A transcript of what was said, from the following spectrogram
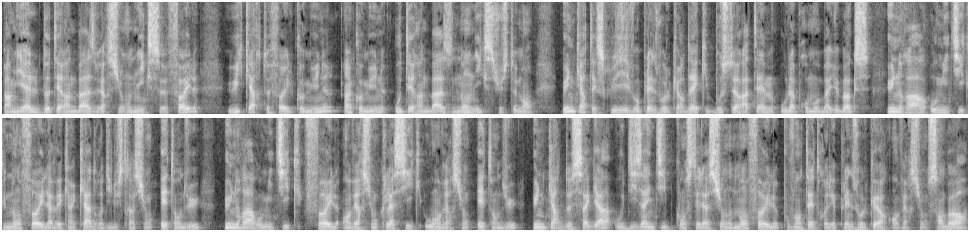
Parmi elles, deux terrains de base version Nyx foil, 8 cartes foil communes, incommunes ou terrains de base non Nyx justement, une carte exclusive au Planeswalker deck Booster Atem ou la promo Buy Box, une rare ou mythique non foil avec un cadre d'illustration étendu, une rare ou mythique foil en version classique ou en version étendue, une carte de saga ou design type constellation non foil pouvant être les Planeswalkers en version sans bord,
